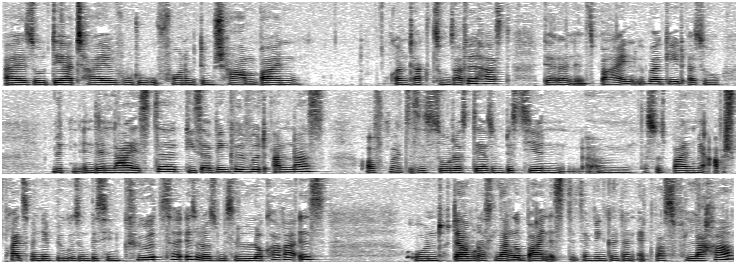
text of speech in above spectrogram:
also der Teil, wo du vorne mit dem Schambein Kontakt zum Sattel hast, der dann ins Bein übergeht, also mitten in der Leiste. Dieser Winkel wird anders. Oftmals ist es so, dass der so ein bisschen, ähm, dass das Bein mehr abspreizt, wenn der Bügel so ein bisschen kürzer ist oder so ein bisschen lockerer ist. Und da, wo das lange Bein ist, ist der Winkel dann etwas flacher.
